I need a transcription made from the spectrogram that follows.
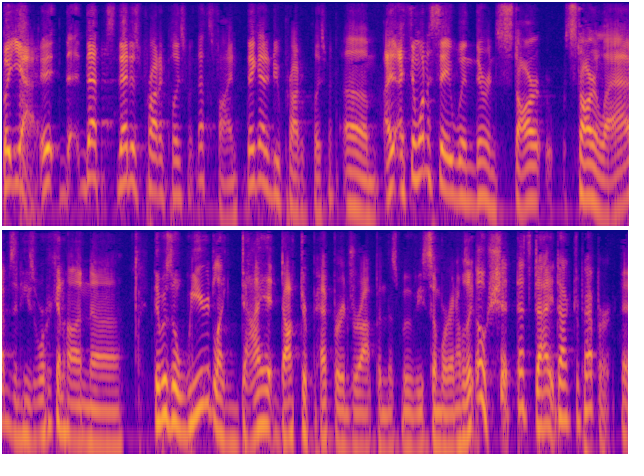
But yeah, it, that's that is product placement. That's fine. They got to do product placement. Um, I, I want to say when they're in Star Star Labs and he's working on. Uh, there was a weird like Diet Dr Pepper drop in this movie somewhere, and I was like, oh shit, that's Diet Dr Pepper. Uh,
